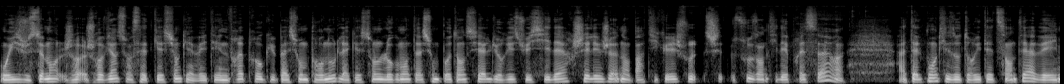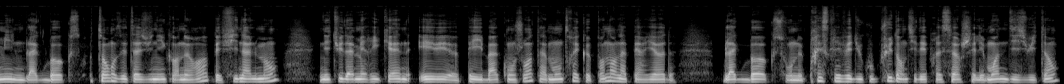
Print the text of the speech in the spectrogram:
Oui, justement, je, je, reviens sur cette question qui avait été une vraie préoccupation pour nous, de la question de l'augmentation potentielle du risque suicidaire chez les jeunes, en particulier sous antidépresseurs, à tel point que les autorités de santé avaient émis une black box tant aux États-Unis qu'en Europe. Et finalement, une étude américaine et euh, Pays-Bas conjointe a montré que pendant la période black box où on ne prescrivait du coup plus d'antidépresseurs chez les moins de 18 ans,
